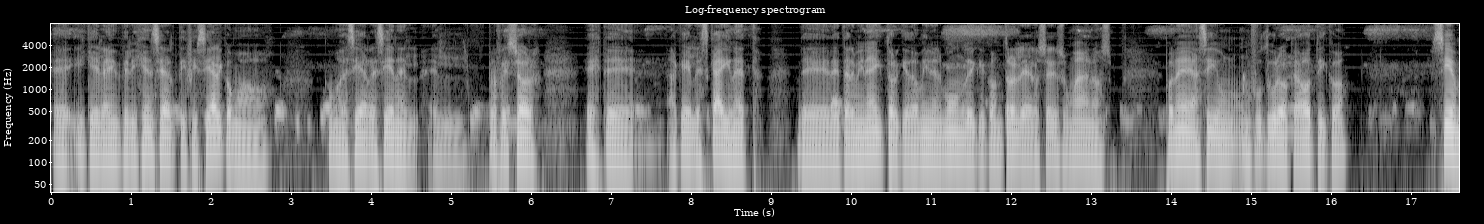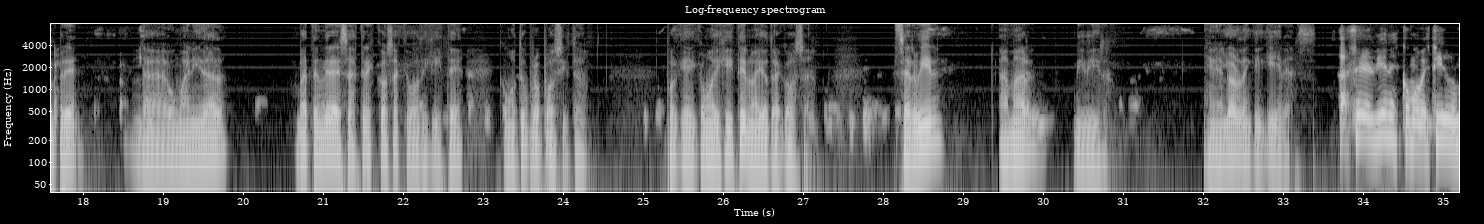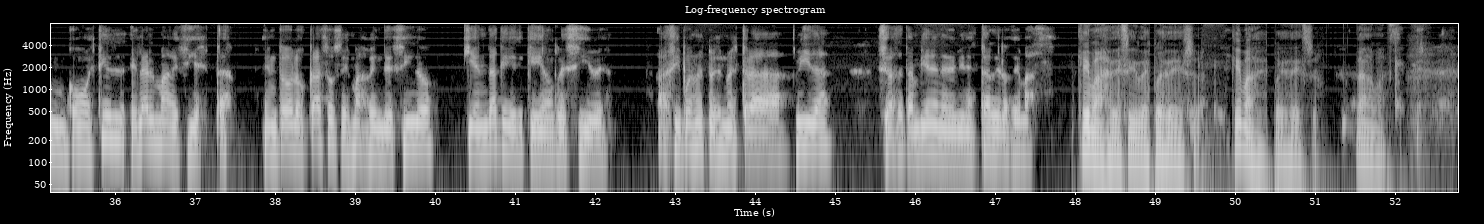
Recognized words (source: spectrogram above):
eh, y que la inteligencia artificial, como, como decía recién el, el profesor, este, aquel Skynet de, de, Terminator que domina el mundo y que controle a los seres humanos, pone así un, un futuro caótico, siempre la humanidad va a atender a esas tres cosas que vos dijiste como tu propósito. Porque como dijiste, no hay otra cosa. Servir, amar, vivir. En el orden que quieras. Hacer el bien es como vestir, como vestir el alma de fiesta. En todos los casos es más bendecido quien da que quien recibe. Así pues nuestra vida se basa también en el bienestar de los demás. ¿Qué más decir después de eso? ¿Qué más después de eso? Nada más.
